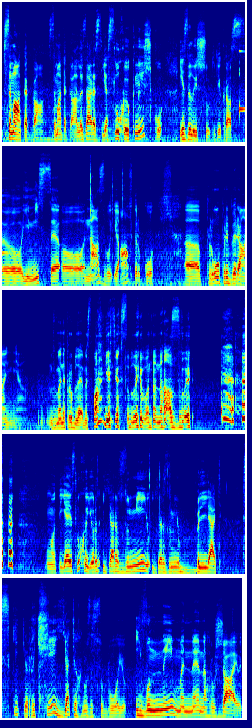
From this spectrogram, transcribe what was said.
Сама така, сама така. Але зараз я слухаю книжку, я залишу тут якраз е, місце, е, назву і авторку е, про прибирання. В мене проблеми з пам'яттю, особливо на назви. От, я її слухаю, я розумію, я розумію, блядь, скільки речей я тягну за собою. І вони мене нагружають.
